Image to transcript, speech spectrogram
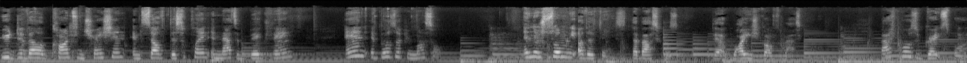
You develop concentration and self discipline, and that's a big thing. And it builds up your muscle. And there's so many other things that basketball's that why you should go for basketball. Basketball is a great sport.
